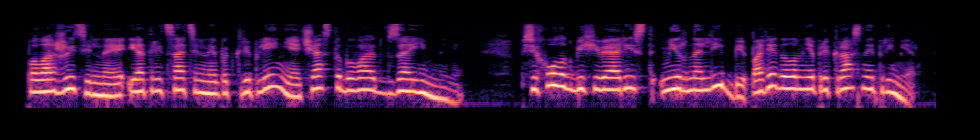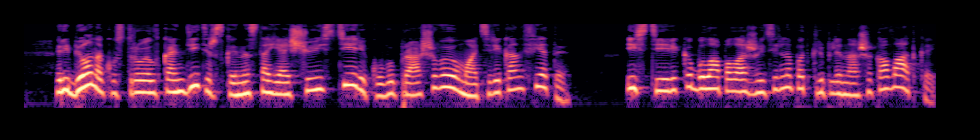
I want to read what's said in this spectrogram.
Положительные и отрицательные подкрепления часто бывают взаимными. Психолог-бихевиорист Мирна Либби поведала мне прекрасный пример. Ребенок устроил в кондитерской настоящую истерику, выпрашивая у матери конфеты. Истерика была положительно подкреплена шоколадкой.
